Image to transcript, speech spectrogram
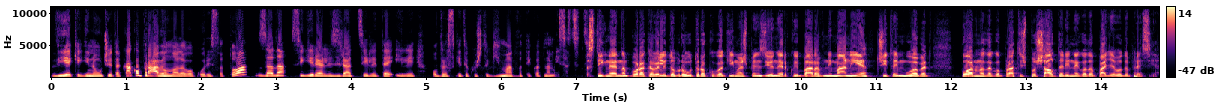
вие ќе ги научите како правилно да го користат тоа, за да си ги реализираат целите или обврските кои што ги имаат во текот на месецот. Стигна една порака, вели добро утро, кога ќе имаш пензионер кој бара внимание, читај муабет, поарно да го пратиш по шалтери него да паѓа во депресија.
